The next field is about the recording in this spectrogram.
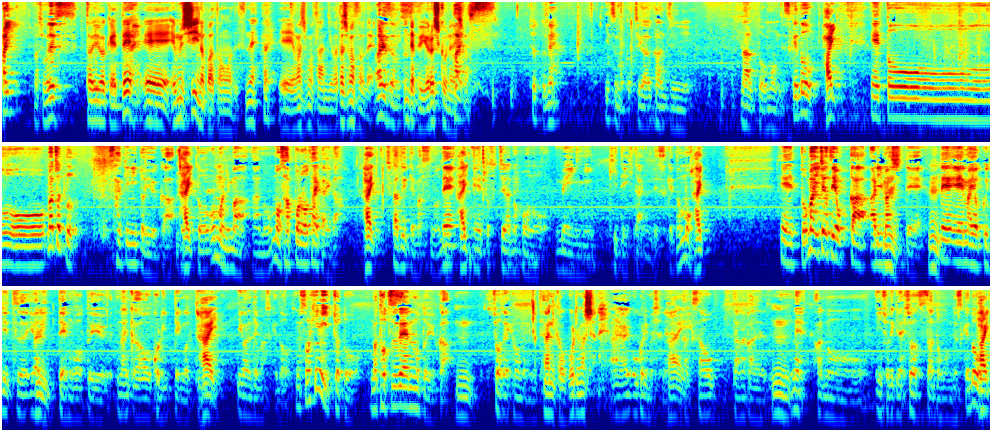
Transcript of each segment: はい。マシモですというわけで、はい。えー MC のバトンをですね、はい。えー、真下さんに渡しますのでありがとうございます。インタビューよろしくお願いします。ちょっとねいつもと違う感じになると思うんですけどはい。えっ、とまあちょっと先にというか、はい。えっと主にまああのもう札幌大会がはい。近づいてますので、はい。えっとそちらの方のメインに聞いていきたいんですけども、はいえーとまあ、1月4日ありまして、うんうんで、えーまあ、翌日いわゆる1.5という、何かが起こる1.5っていうはい。言われてますけど、その日にちょっと、まあ、突然のというか、ん。挑戦表明みたいな。何か起こりましたね。起こりましたね、はい。たくさん起きた中で、ん。ねあのー印象的な一つだと思うんですけど、はい。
